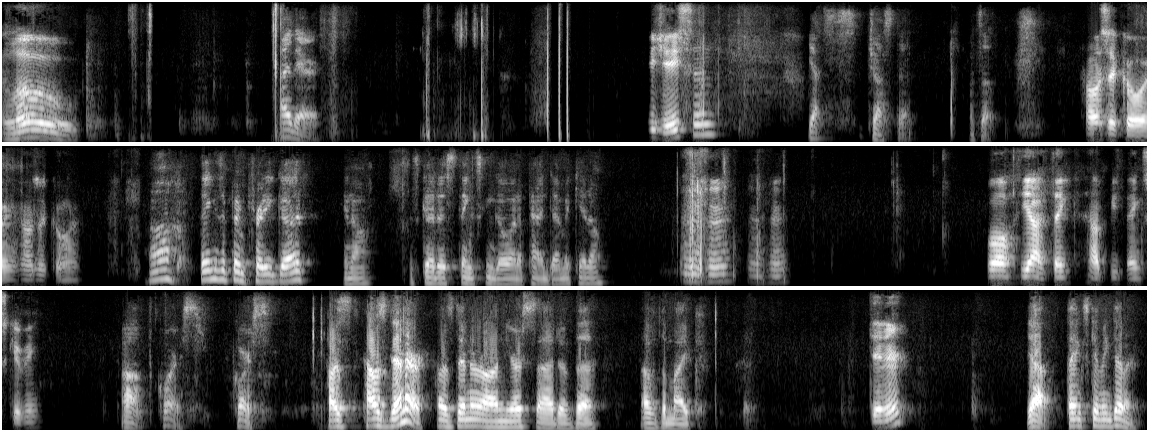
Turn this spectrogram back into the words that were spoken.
Hello. Hi there. Hey, Jason. Yes, Justin. What's up? How's it going? How's it going? Oh, things have been pretty good, you know, as good as things can go in a pandemic, you know. Mm-hmm. Mm-hmm. Well, yeah, thank happy Thanksgiving. Oh, of course. Of course. How's how's dinner? How's dinner on your side of the of the mic? Dinner? Yeah, Thanksgiving dinner.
